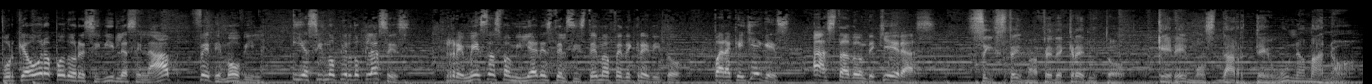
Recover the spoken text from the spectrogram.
porque ahora puedo recibirlas en la app Fede Móvil y así no pierdo clases. Remesas familiares del sistema Fede Crédito, para que llegues hasta donde quieras. Sistema Fede Crédito, queremos darte una mano.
